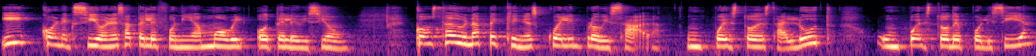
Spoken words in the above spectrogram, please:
y conexiones a telefonía móvil o televisión. Consta de una pequeña escuela improvisada, un puesto de salud, un puesto de policía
